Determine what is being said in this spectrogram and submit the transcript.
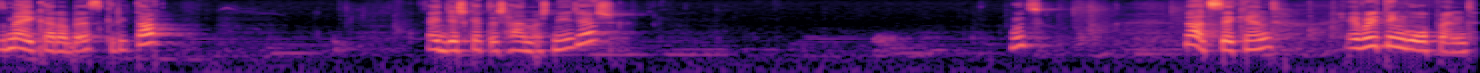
Ez melyik arabesque, Rita? Egyes, kettes, hármas, négyes. What? Not second. Everything opened.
